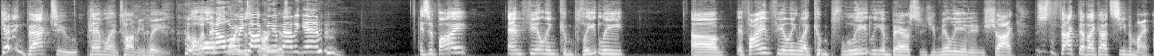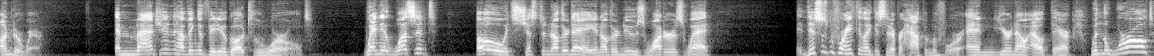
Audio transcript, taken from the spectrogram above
getting back to Pamela and Tommy Lee. what the hell were we of the story talking is- about again? is if I am feeling completely, um, if I am feeling like completely embarrassed and humiliated and shocked, just the fact that I got seen in my underwear. Imagine having a video go out to the world when it wasn't, oh, it's just another day, another news, water is wet. This was before anything like this had ever happened before. And you're now out there when the world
